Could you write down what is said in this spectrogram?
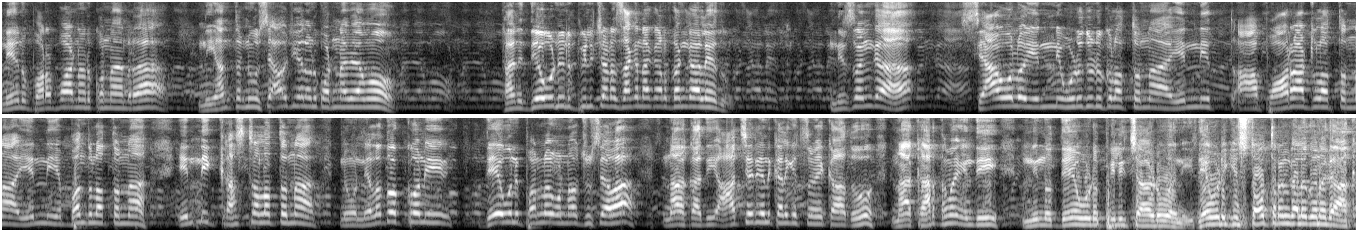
నేను పొరపాటు అనుకున్నాను రా నీ అంత నువ్వు సేవ చేయాలనుకుంటున్నావేమో కానీ దేవుడు నిన్ను పిలిచాడు సగం నాకు అర్థం కాలేదు. నిజంగా సేవలో ఎన్ని ఒడిదుడుకులు వస్తున్నా ఎన్ని ఆ పోరాటాలు వస్తున్నా ఎన్ని ఇబ్బందులు వస్తున్నా ఎన్ని కష్టాలు వస్తున్నా నువ్వు నిలదొక్కొని దేవుని పనిలో ఉన్నావు చూసావా? నాకు అది ఆశ్చర్యాన్ని కలిగించడమే కాదు నాకు అర్థమైంది నిన్ను దేవుడు పిలిచాడు అని. దేవుడికి స్తోత్రం కలుగునుగాక.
